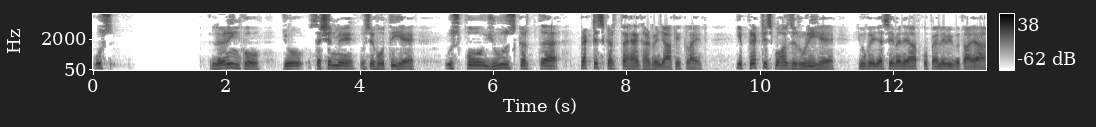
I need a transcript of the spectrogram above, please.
اس لرننگ کو جو سیشن میں اسے ہوتی ہے، اس کو یوز کرتا پریکٹس کرتا ہے گھر میں جا کے کلائنٹ یہ پریکٹس بہت ضروری ہے، کیونکہ جیسے میں نے آپ کو پہلے بھی بتایا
